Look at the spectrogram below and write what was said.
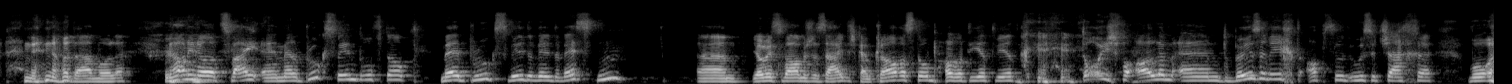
nennen wir da mal. Dann habe ich noch zwei äh, Mel Brooks-Filme drauf da. Mel Brooks Wilder Wilder Westen ähm, ja, wie es war schon sagt, ist glaube klar, was hier parodiert wird. da ist vor allem ähm, der Bösewicht absolut rauszuchecken, wo,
